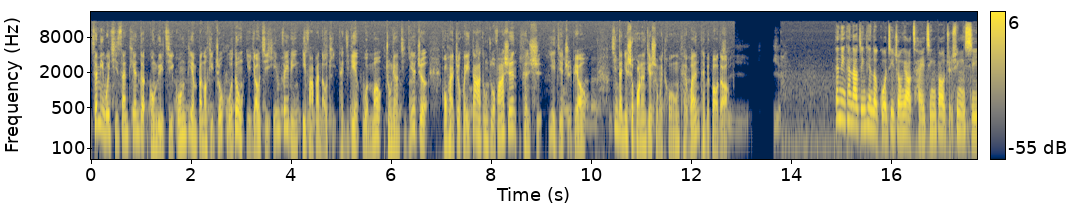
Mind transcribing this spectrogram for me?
三米为期三天的功率计光电半导体周活动，也邀集英飞凌、意发半导体、台积电、稳茂重量级业者。红海这回大动作发生，更是业界指标。近代电视黄亮杰、沈维彤，台湾台北报道。带您看到今天的国际重要财经报纸讯息。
